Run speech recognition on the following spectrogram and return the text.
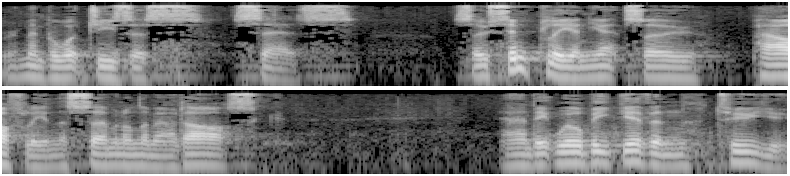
Remember what Jesus says so simply and yet so powerfully in the Sermon on the Mount. Ask and it will be given to you.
